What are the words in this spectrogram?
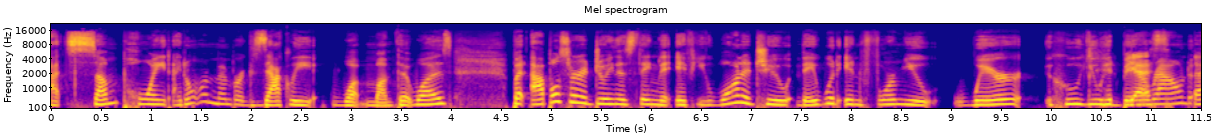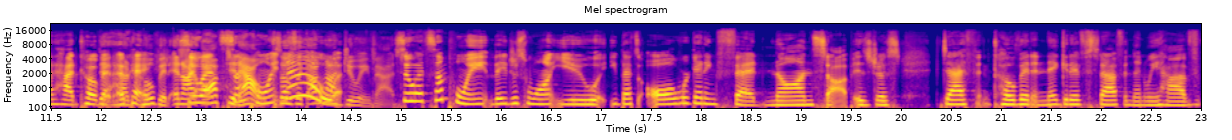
at some point. I don't remember exactly what month it was, but Apple started doing this thing that if you wanted to, they would inform you where who you had been Yes, around that had COVID. that had okay. COVID, and So I opted out point- because I was like, I'm not doing that. So at some point, they just want you. That's all we're getting fed nonstop is just death and COVID and negative stuff, and then we have,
